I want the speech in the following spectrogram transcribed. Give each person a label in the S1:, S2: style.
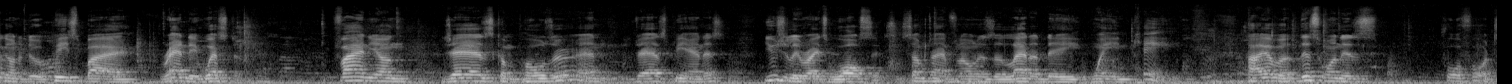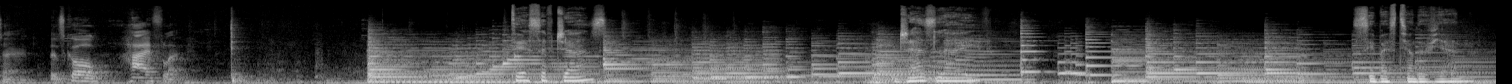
S1: We're going to do a piece by Randy Weston, fine young jazz composer and jazz pianist. Usually writes waltzes, sometimes known as the latter day Wayne Kane. However, this one is 4 4 time. It's called High Fly.
S2: TSF Jazz, Jazz Live, Sébastien Devienne.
